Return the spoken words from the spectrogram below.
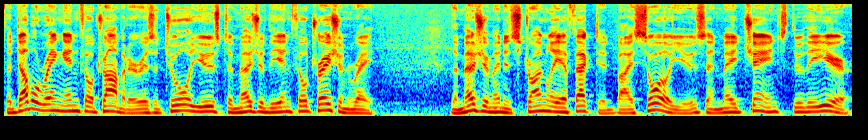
The double ring infiltrometer is a tool used to measure the infiltration rate. The measurement is strongly affected by soil use and may change through the year.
